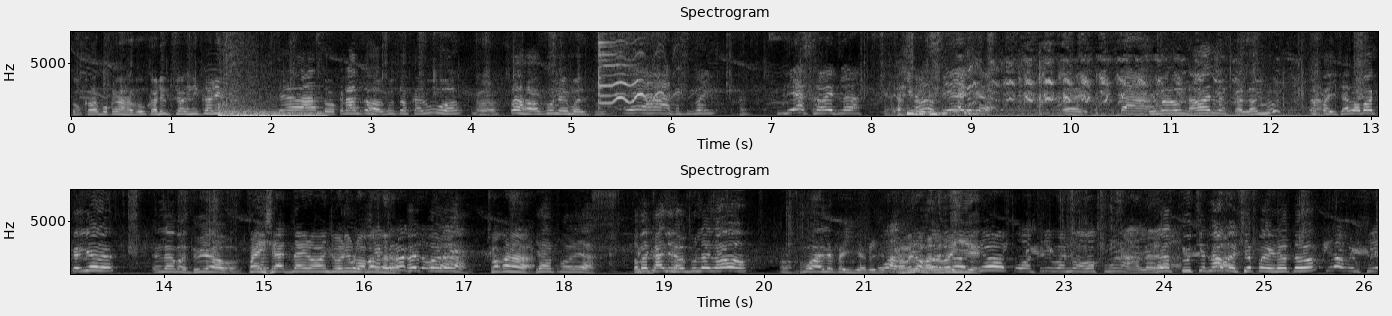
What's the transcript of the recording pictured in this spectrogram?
છોકરા બોકરા હગું કર્યું છે કે નહીં કર્યું? આ છોકરાને તો હગું તો કરવું હો હા. પણ હગું નહીં મળતું. એ હા ભાઈ લે ખાય એટલે શું બે છે એય, એમાં એવું ના હોય ને કલરનું પૈસા લોબા કહીએ ને એટલે બધું આવે. પૈસા જ નહીં જોડી લોબા કરે. પડ્યા. પડ્યા? તમે ખાલી હગું લઈ આવો. કેટલા વર્ષે પહેણ્યો તો? કેટલા વર્ષે?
